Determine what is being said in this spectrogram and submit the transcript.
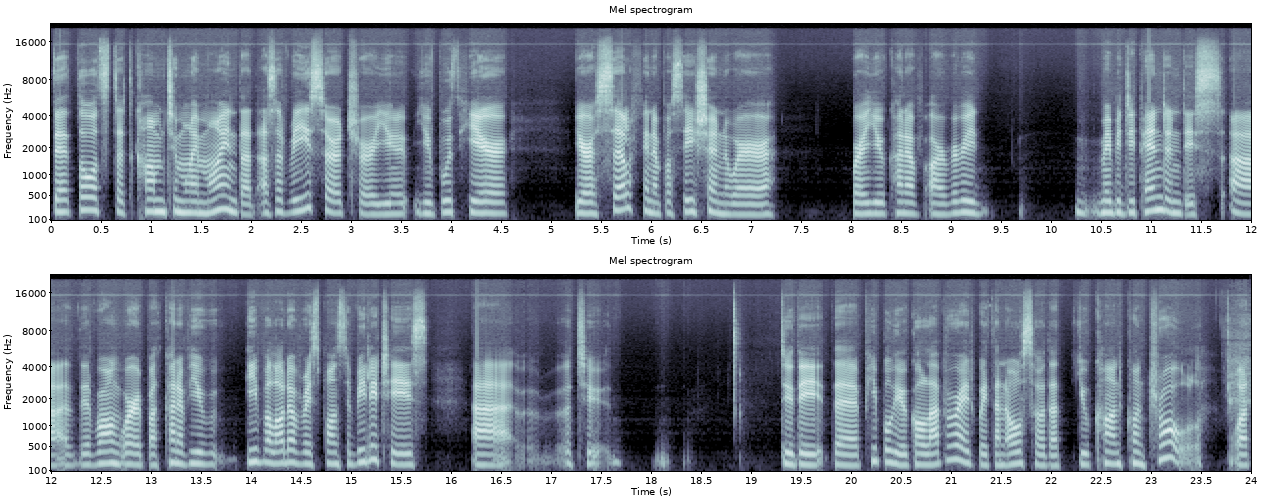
the thoughts that come to my mind that as a researcher you you put here yourself in a position where where you kind of are very maybe dependent is uh, the wrong word but kind of you give a lot of responsibilities uh, to to the the people you collaborate with, and also that you can't control what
